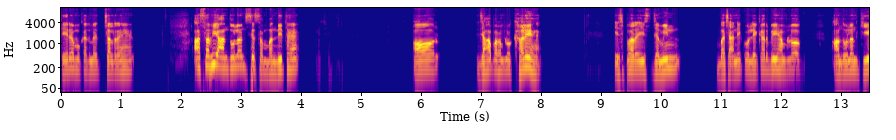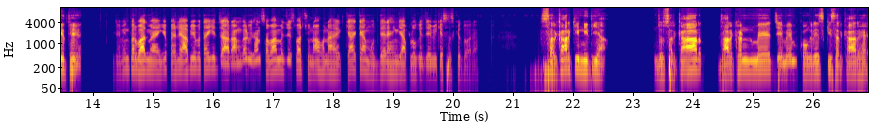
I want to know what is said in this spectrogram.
तेरह मुकदमे चल रहे हैं। और सभी आंदोलन से संबंधित हैं। और जहाँ पर हम लोग खड़े हैं इस पर इस ज़मीन बचाने को लेकर भी हम लोग आंदोलन किए थे। ज़मीन पर बाद में आएँगे। पहले आप ये बताइए रामगढ़ विधानसभा में जो इस बार चुनाव होना है क्या क्या मुद्दे रहेंगे आप लोग के जेबी केसेस के द्वारा? सरकार की नीतियाँ। जो सरकार झारखंड में जेएमएम कांग्रेस की सरकार है,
